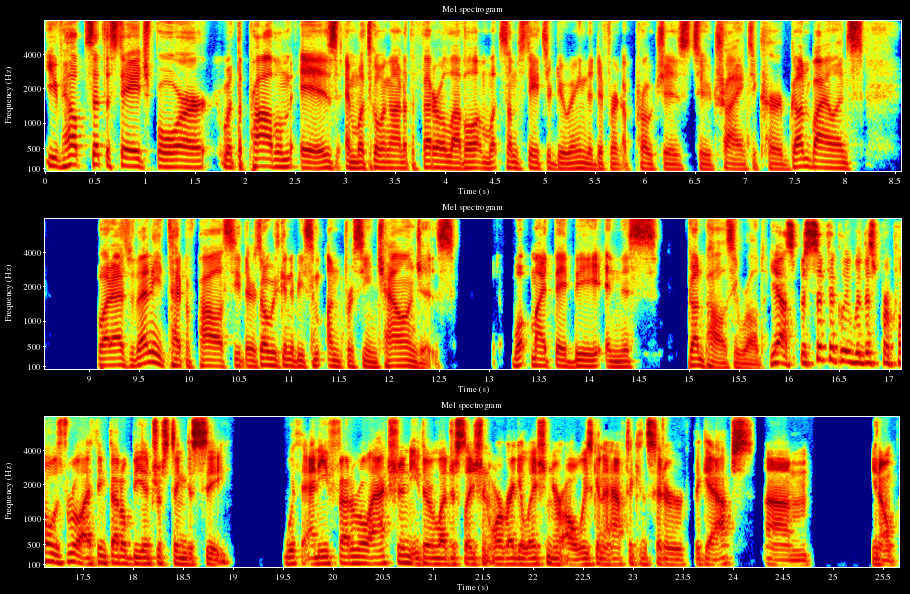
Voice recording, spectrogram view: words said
you've helped set the stage for what the problem is and what's going on at the federal level and what some states are doing, the different approaches to trying to curb gun violence. But as with any type of policy, there's always going to be some unforeseen challenges. What might they be in this gun policy world? Yeah, specifically with this proposed rule, I think that'll be interesting to see. With any federal action, either legislation or regulation, you're always going to have to consider the gaps. Um, you know,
